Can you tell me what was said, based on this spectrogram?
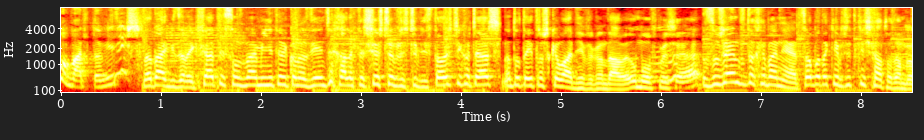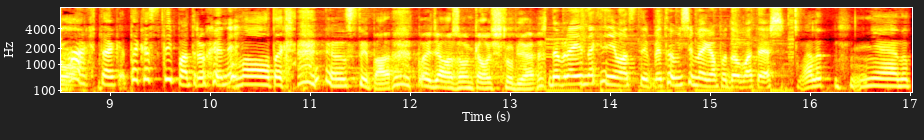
było warto, widzisz? No tak, widzowie, kwiaty są z nami nie tylko na zdjęciach, ale też jeszcze w rzeczywistości, chociaż no tutaj troszkę ładniej wyglądały, umówmy się. Z urzędu to chyba nie, co? Bo takie brzydkie światło tam było. Tak, tak, taka stypa trochę, nie? No, tak, e, stypa. Powiedziała żonka o ślubie. Dobra, jednak nie ma stypy, to mi się mega podoba też. Ale nie, no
